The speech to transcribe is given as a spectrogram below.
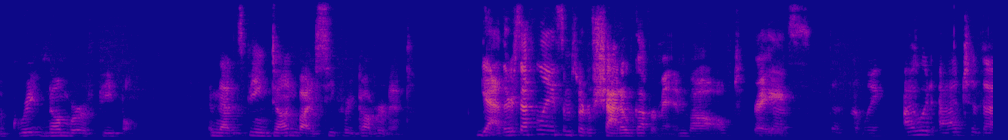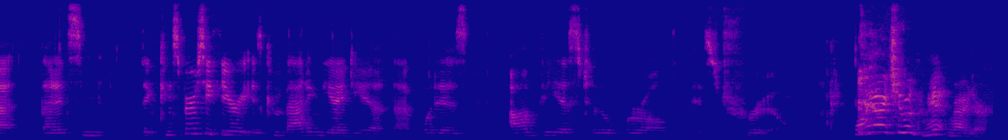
a great number of people, and that it's being done by a secret government. Yeah, there's definitely some sort of shadow government involved, right? Yes, definitely. I would add to that that it's n- the conspiracy theory is combating the idea that what is obvious to the world is true. Why aren't you a grant writer?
